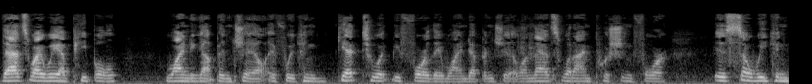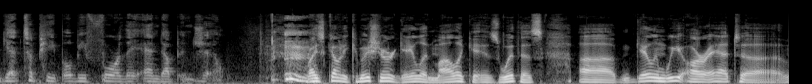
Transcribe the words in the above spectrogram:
That's why we have people winding up in jail. If we can get to it before they wind up in jail, and that's what I'm pushing for, is so we can get to people before they end up in jail. Rice County Commissioner Galen Malecha is with us. Uh, Galen, we are at uh,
